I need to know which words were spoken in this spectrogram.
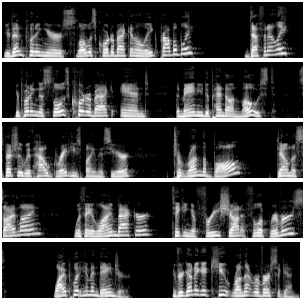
you're then putting your slowest quarterback in the league, probably. Definitely. You're putting the slowest quarterback and the man you depend on most especially with how great he's playing this year, to run the ball down the sideline with a linebacker taking a free shot at Philip Rivers, why put him in danger? If you're going to get cute, run that reverse again.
